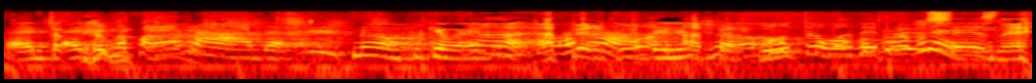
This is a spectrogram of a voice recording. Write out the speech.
Ed, tá Ed não fala nada. Não, porque o Ed ah, não fala a nada. Ele a pergunta eu mandei pra, pra vocês, né?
